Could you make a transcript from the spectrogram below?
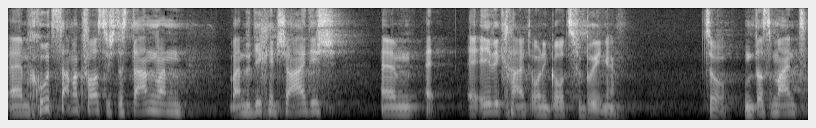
Ähm, kurz zusammengefasst ist das dann, wenn, wenn du dich entscheidest, ähm, eine Ewigkeit ohne Gott zu verbringen. So. Und das meint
